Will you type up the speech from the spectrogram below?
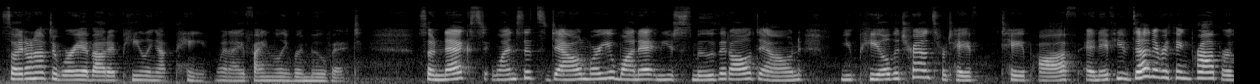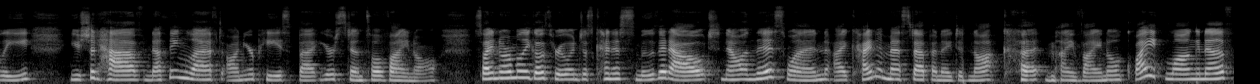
so I don't have to worry about it peeling up paint when I finally remove it. So next, once it's down where you want it and you smooth it all down, you peel the transfer tape tape off. And if you've done everything properly, you should have nothing left on your piece but your stencil vinyl. So I normally go through and just kind of smooth it out. Now on this one, I kind of messed up and I did not cut my vinyl quite long enough.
